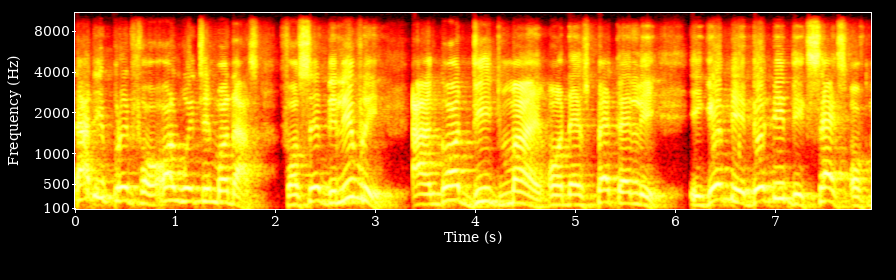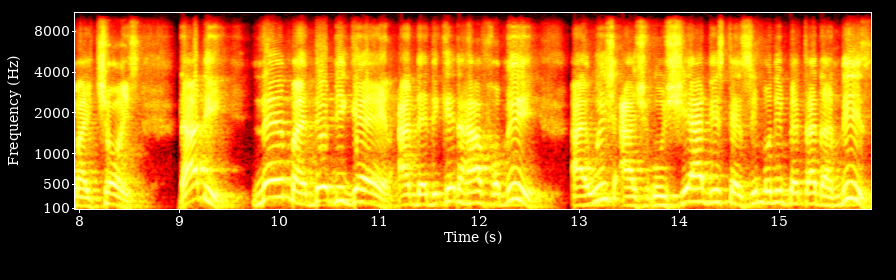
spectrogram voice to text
Daddy prayed for all waiting mothers for safe delivery, and God did mine unexpectedly. He gave me a baby the sex of my choice. Daddy, name my baby girl and dedicate her for me. I wish I should share this testimony better than this.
